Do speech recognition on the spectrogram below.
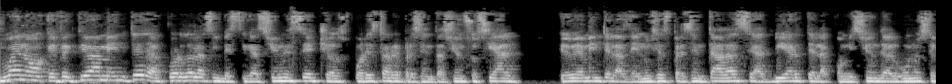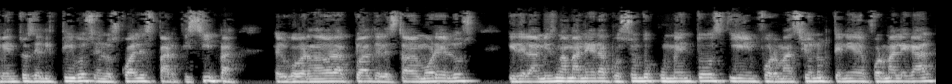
Bueno, efectivamente, de acuerdo a las investigaciones hechas por esta representación social y obviamente las denuncias presentadas, se advierte la comisión de algunos eventos delictivos en los cuales participa el gobernador actual del estado de Morelos y de la misma manera, pues son documentos y información obtenida de forma legal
